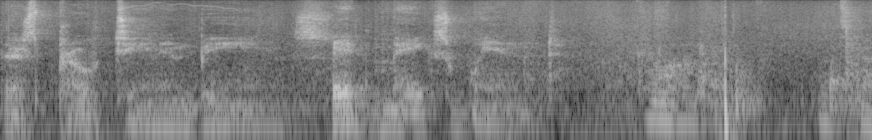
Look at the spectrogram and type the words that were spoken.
There's protein in beans. It makes wind. Come on, let's go.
